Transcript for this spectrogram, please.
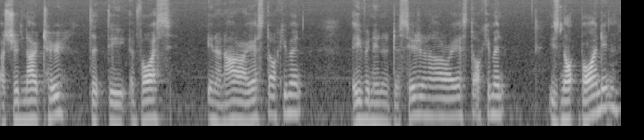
I should note too that the advice in an RIS document, even in a decision RIS document, is not binding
